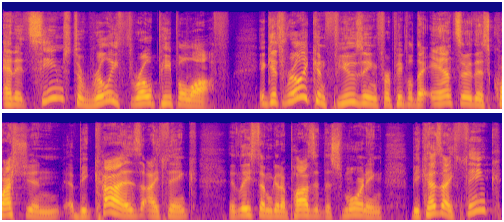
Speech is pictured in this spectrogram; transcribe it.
and it seems to really throw people off. It gets really confusing for people to answer this question because I think, at least I'm going to pause it this morning, because I think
